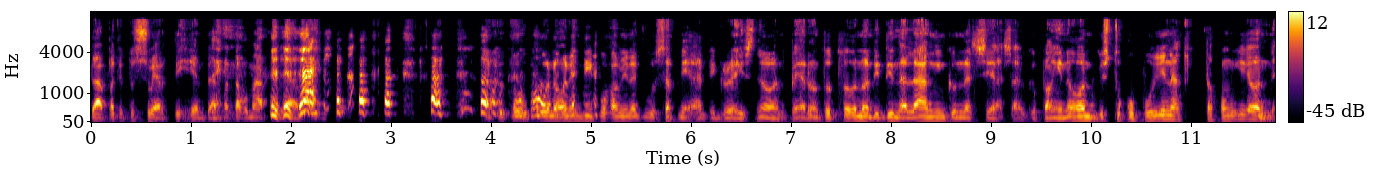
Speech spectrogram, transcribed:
dapat ito swertihin, dapat ako makilala. Ang totoo po noon, hindi po kami nag-usap ni Ate Grace noon. Pero ang totoo noon, dinalangin ko na siya. Sabi ko, Panginoon, gusto ko po yun, nakita kong yun.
